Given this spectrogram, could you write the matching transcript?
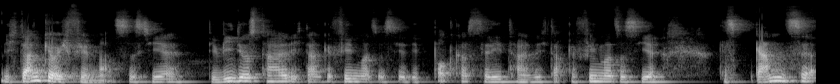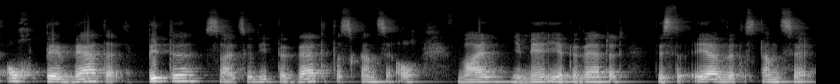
Ich danke euch vielmals, dass ihr die Videos teilt. Ich danke vielmals, dass ihr die Podcast-Serie teilt. Ich danke vielmals, dass ihr das Ganze auch bewertet. Bitte seid so lieb, bewertet das Ganze auch, weil je mehr ihr bewertet, desto eher wird das Ganze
